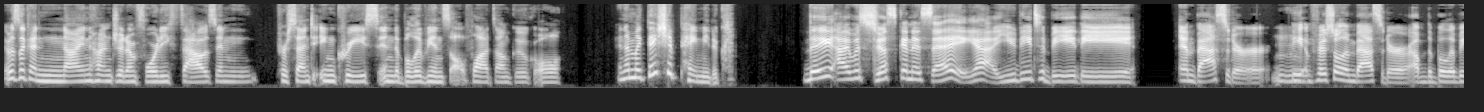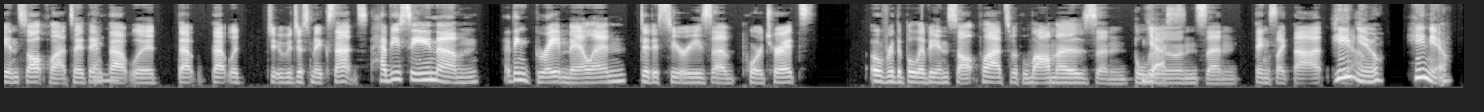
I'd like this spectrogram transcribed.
it was like a 940,000% increase in the Bolivian salt flats on Google. And I'm like, they should pay me to come. They, I was just going to say, yeah, you need to be the ambassador, mm-hmm. the official ambassador of the Bolivian salt flats. I think mm-hmm. that would, that, that would it would just make sense. Have you seen, um, I think Gray Malin did a series of portraits over the Bolivian salt flats with llamas and balloons yes. and things like that. He yeah. knew. He knew.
